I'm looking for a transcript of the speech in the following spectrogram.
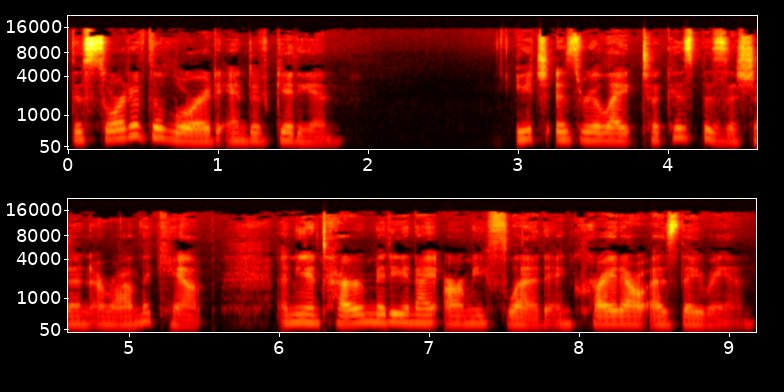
The sword of the Lord and of Gideon. Each Israelite took his position around the camp, and the entire Midianite army fled and cried out as they ran.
